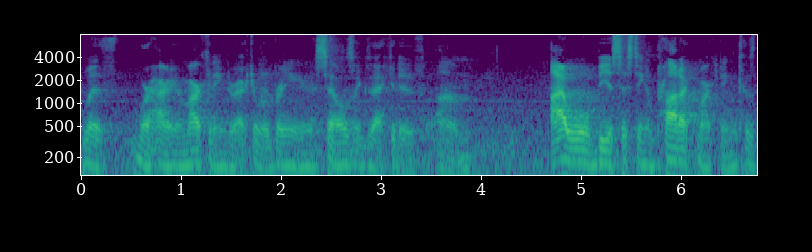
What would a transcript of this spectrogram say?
with we're hiring a marketing director, we're bringing in a sales executive. Um, I will be assisting in product marketing because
